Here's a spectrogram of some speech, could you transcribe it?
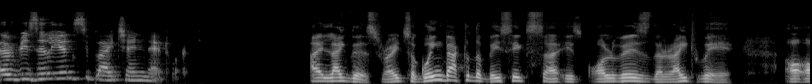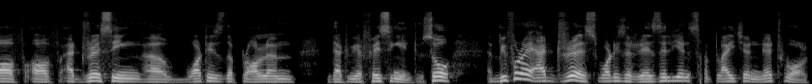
a resilient supply chain network? I like this, right? So going back to the basics uh, is always the right way of of addressing uh, what is the problem that we are facing into. So before I address what is a resilient supply chain network,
